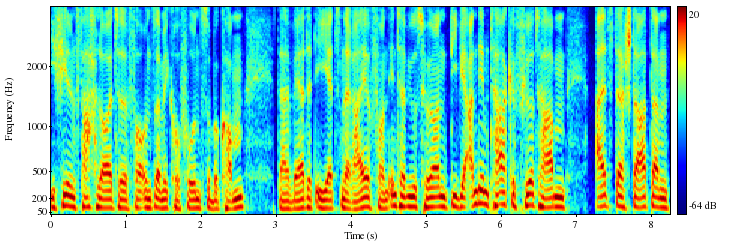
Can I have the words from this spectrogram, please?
die vielen Fachleute vor unser Mikrofon zu bekommen. Da werdet ihr jetzt eine Reihe von Interviews hören, die wir an dem Tag geführt haben, als der Start dann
